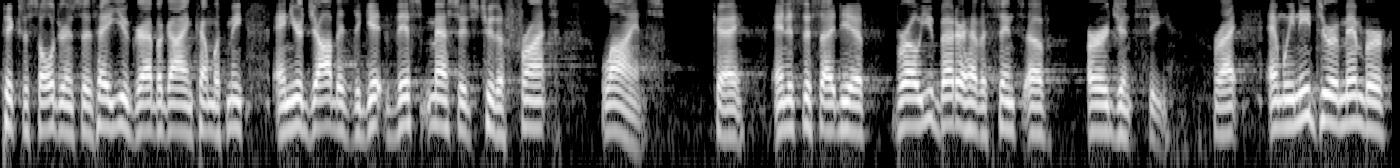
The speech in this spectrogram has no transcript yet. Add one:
picks a soldier and says, Hey, you grab a guy and come with me. And your job is to get this message to the front lines. Okay? And it's this idea of, bro, you better have a sense of urgency, right? And we need to remember,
